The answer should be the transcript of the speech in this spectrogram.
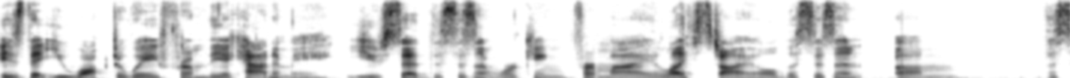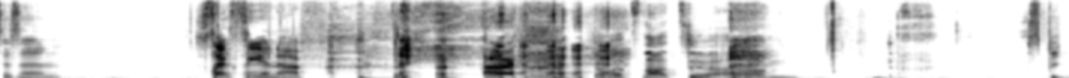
is that you walked away from the academy. You said, "This isn't working for my lifestyle. This isn't. Um, this isn't." Sexy Pleasant. enough. well, it's not to um, speak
